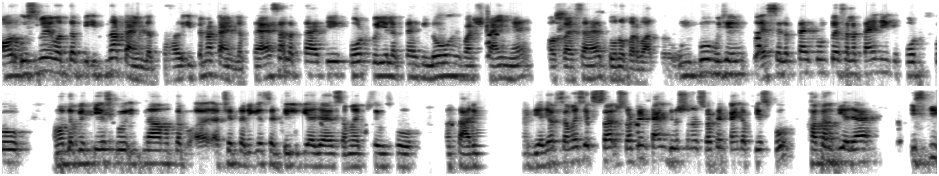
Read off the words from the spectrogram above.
और उसमें मतलब कि इतना टाइम लगता है और इतना टाइम लगता है, ऐसा लगता है कि कोर्ट को ये लगता है कि लोगों के पास टाइम है और पैसा है, दोनों बर्बाद करो। उनको मुझे ऐसे लगता है कि उनको ऐसा लगता है नहीं कि कोर्ट को मतलब कि केस को इतना मतलब अच्छे तरीके से डील किया जाए, समय से उसको तारीख दिया जाए और समय से सर्टेन टाइम ड्यूरेशन और सर्टेन काइंड ऑफ़ केस को खत्म किया जाए। इसकी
